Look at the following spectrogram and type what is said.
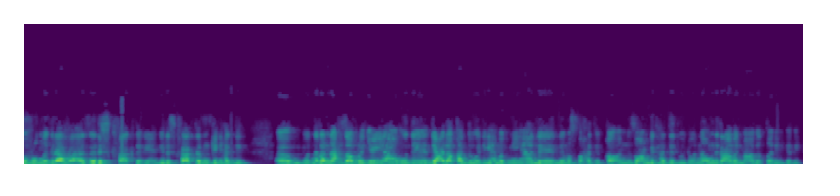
المفروض نقراها as risk factor يعني دي risk factor ممكن يهدد آه، وجودنا لأن أحزاب رجعية ودي دي علاقات دوليه مبنية لمصلحة إبقاء النظام بتهدد وجودنا وبنتعامل معاه بالطريقة دي.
